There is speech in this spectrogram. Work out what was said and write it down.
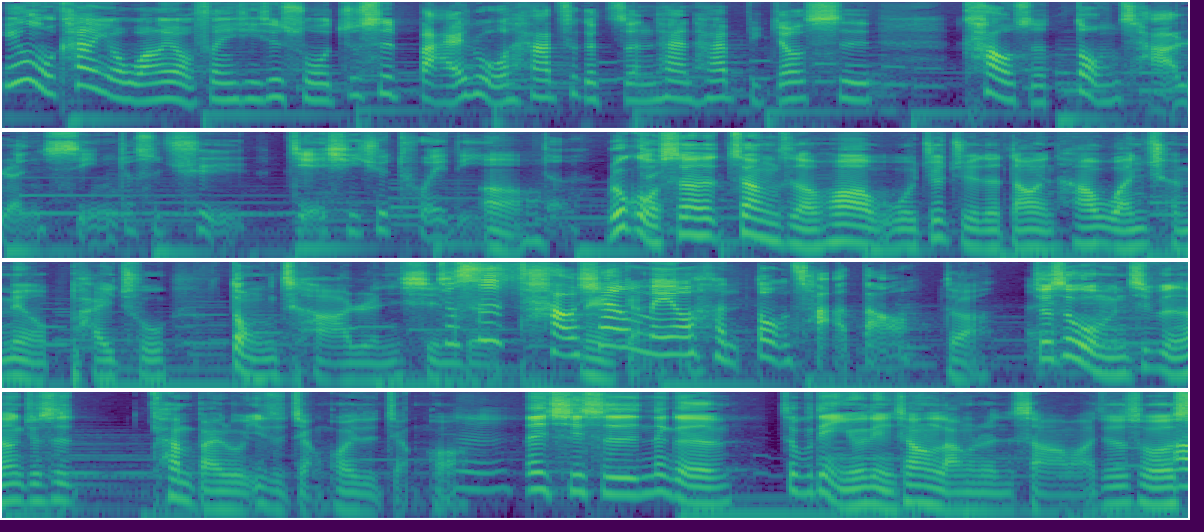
因为我看有网友分析是说，就是白罗他这个侦探，他比较是。靠着洞察人心，就是去解析、去推理的。嗯，如果是这样子的话，我就觉得导演他完全没有拍出洞察人心，就是好像没有很洞察到。对啊，对就是我们基本上就是看白罗一直讲话，一直讲话。嗯，那其实那个这部电影有点像狼人杀嘛，就是说谁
